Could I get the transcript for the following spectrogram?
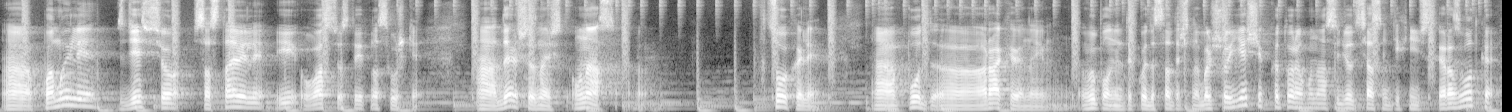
Помыли, здесь все составили и у вас все стоит на сушке. Дальше, значит, у нас в цоколе под раковиной выполнен такой достаточно большой ящик, в котором у нас идет вся сантехническая разводка.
